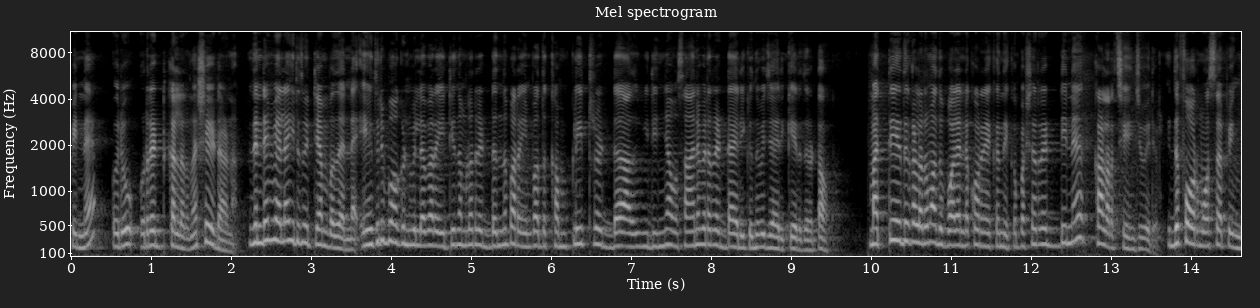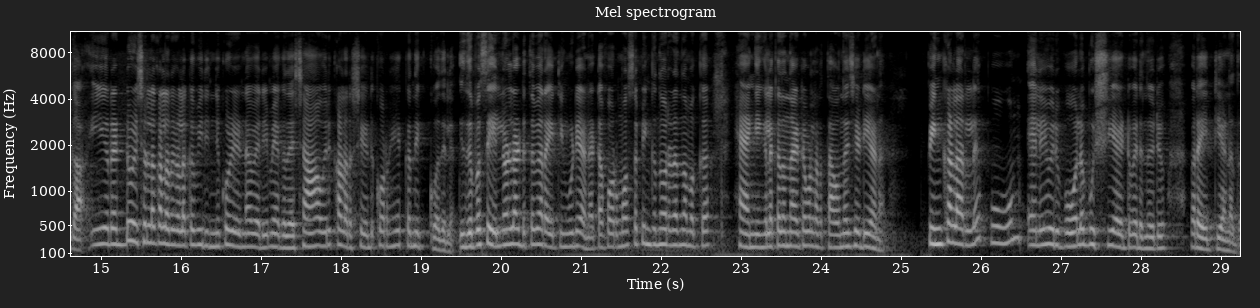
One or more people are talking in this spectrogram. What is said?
പിന്നെ ഒരു റെഡ് കളറിന് ഷെയ്ഡാണ് ഇതിന്റെ വില ഇരുന്നൂറ്റി അമ്പത് തന്നെ. ഏതൊരു ബോഗൺ വില്ല വെറൈറ്റി നമ്മൾ റെഡ് എന്ന് പറയുമ്പോൾ അത് കംപ്ലീറ്റ് റെഡ് അത് വിരിഞ്ഞ അവസാനം വരെ റെഡ് ആയിരിക്കും എന്ന് വിചാരിക്കരുത് കേട്ടോ. മറ്റേത് കളറും അതുപോലെ തന്നെ കുറേയൊക്കെ നിൽക്കും പക്ഷെ റെഡിന് കളർ ചേഞ്ച് വരും. ഇത് ഫോർമോസ പിങ്ക ഈ റെഡ് ഒഴിച്ചുള്ള കളറുകളൊക്കെ വിരിഞ്ഞ് കൊഴിയുന്ന വരെയും ഏകദേശം ആ ഒരു കളർ ഷെയ്ഡ് കുറേയൊക്കെ നിൽക്കും അതിൽ ഇതിപ്പോൾ സെയിലിനുള്ള അടുത്ത വെറൈറ്റിയും കൂടിയാണ് കേട്ടോ. ഫോർമോസ പിങ്ക് എന്ന് പറയുന്നത് നമുക്ക് ഹാങ്ങിങ്ങിലൊക്കെ നന്നായിട്ട് വളർത്താവുന്ന ചെടിയാണ്. പിങ്ക് കളറിൽ പൂവും ഇലയും ഒരുപോലെ ബുഷിയായിട്ട് വരുന്ന ഒരു വെറൈറ്റിയാണിത്.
